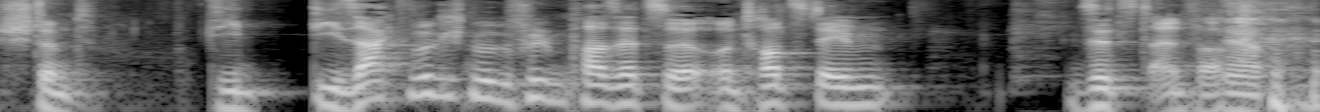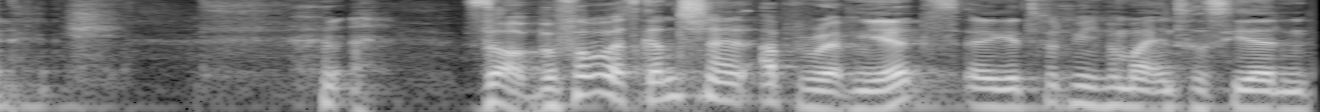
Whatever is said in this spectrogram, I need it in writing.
Stimmt. Die, die sagt wirklich nur gefühlt ein paar Sätze und trotzdem sitzt einfach. Ja. so, bevor wir es ganz schnell abrappen jetzt, äh, jetzt würde mich nochmal interessieren,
